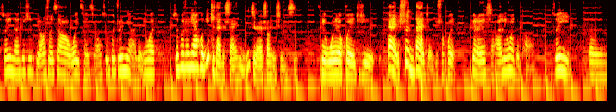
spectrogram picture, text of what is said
所以呢，就是比方说像我以前喜欢 Super Junior 的，因为 Super Junior 会一直带着 Shiny，一直带着少女神奇，所以我也会就是带顺带着，就是会越来越喜欢另外的团。所以，嗯，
